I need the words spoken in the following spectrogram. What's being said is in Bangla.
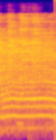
না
